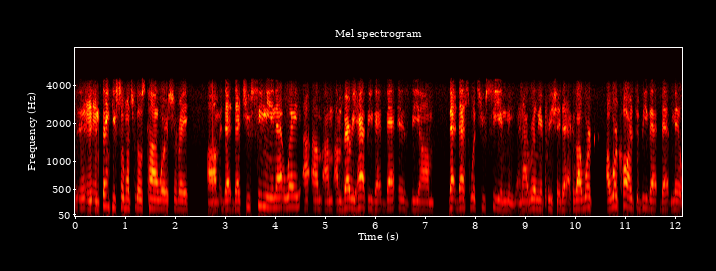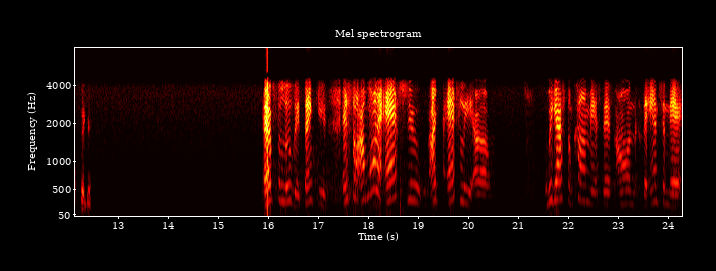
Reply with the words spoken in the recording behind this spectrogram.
to and, thank you so much for those kind words, Sheree. Um, that that you see me in that way, I, am I'm I'm very happy that that is the um that that's what you see in me, and I really appreciate that because I work I work hard to be that that male figure. Absolutely, thank you. And so I want to ask you. I actually um, we got some comments that's on the internet.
